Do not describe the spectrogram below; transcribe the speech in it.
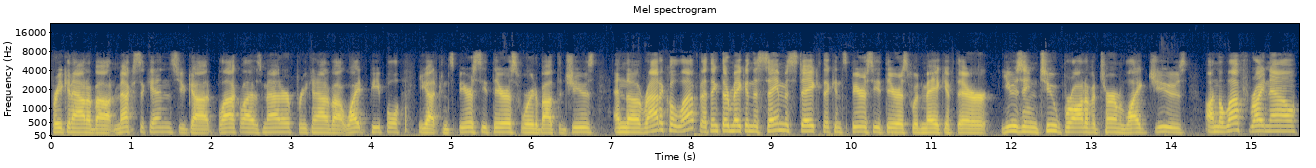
freaking out about Mexicans. You got Black Lives Matter freaking out about white people. You got conspiracy theorists worried about the Jews. And the radical left, I think they're making the same mistake that conspiracy theorists would make if they're using too broad of a term like Jews. On the left right now,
